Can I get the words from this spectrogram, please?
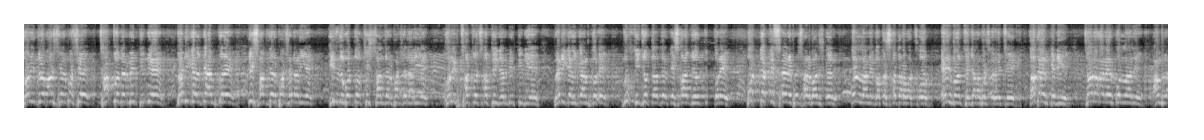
দরিদ্র মানুষের পাশে ছাত্রদের বৃত্তি দিয়ে মেডিকেল ক্যাম্প করে কৃষকদের পাশে দাঁড়িয়ে হিন্দু বৌদ্ধ খ্রিস্টানদের পাশে দাঁড়িয়ে গরিব ছাত্র ছাত্রীদের বৃত্তি দিয়ে মেডিকেল ক্যাম্প করে মুক্তিযোদ্ধাদেরকে সাহায্য করে প্রত্যেকটি শ্রেণি পেশার মানুষের কল্যাণে গত সতেরো বছর এই মঞ্চে যারা বসে রয়েছে, তাদেরকে নিয়ে জনগণের কল্যাণে আমরা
